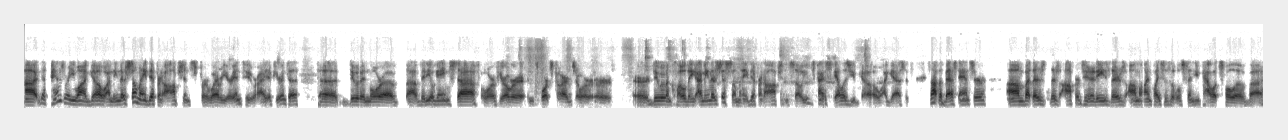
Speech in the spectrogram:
Uh, it depends where you want to go. I mean, there's so many different options for whatever you're into, right? If you're into to doing more of uh, video game stuff, or if you're over in sports cards or, or or doing clothing. I mean, there's just so many different options. So you just kind of scale as you go. I guess it's not the best answer, um, but there's there's opportunities. There's online places that will send you pallets full of uh,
